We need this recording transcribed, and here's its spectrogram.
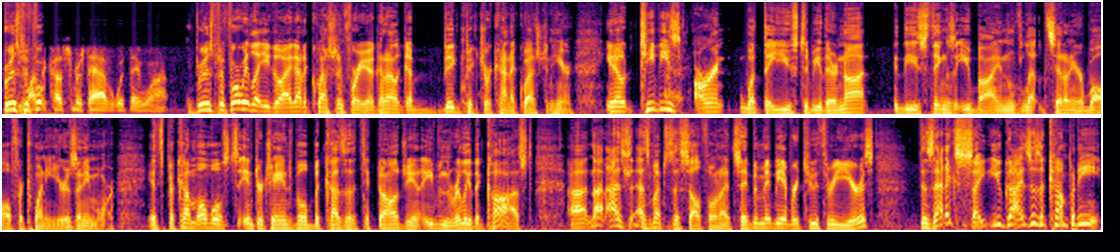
Bruce, we want before- the customers to have what they want. Bruce, before we let you go, I got a question for you. I got like a big picture kind of question here. You know, TVs aren't what they used to be. They're not these things that you buy and let sit on your wall for 20 years anymore. It's become almost interchangeable because of the technology and even really the cost. Uh, not as, as much as a cell phone, I'd say, but maybe every two, three years. Does that excite you guys as a company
